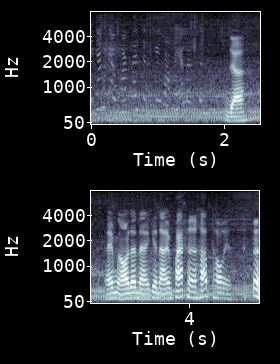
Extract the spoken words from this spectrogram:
để nhắn cho mặt lấy xin kêu bà mẹ lên xin dạ. Em ngồi đây nè khi nào em phát hết thôi.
